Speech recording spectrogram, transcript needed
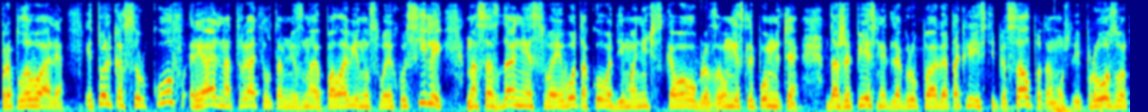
проплывали. И только Сурков реально тратил, там, не знаю, половину своих усилий на создание своего такого демонического образа. Он, если помните, даже песни для группы Агата Кристи писал, потому что и прозу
